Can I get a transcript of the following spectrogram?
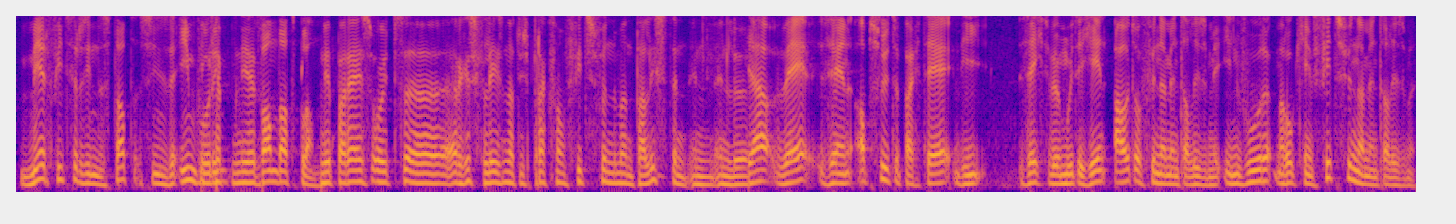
meer fietsers in de stad sinds de invoering meneer, van dat plan. Meneer Parijs, ooit uh, ergens gelezen dat u sprak van fietsfundamentalisten in, in Leuven. Ja, wij zijn een absolute partij die zegt we moeten geen autofundamentalisme invoeren, maar ook geen fietsfundamentalisme.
